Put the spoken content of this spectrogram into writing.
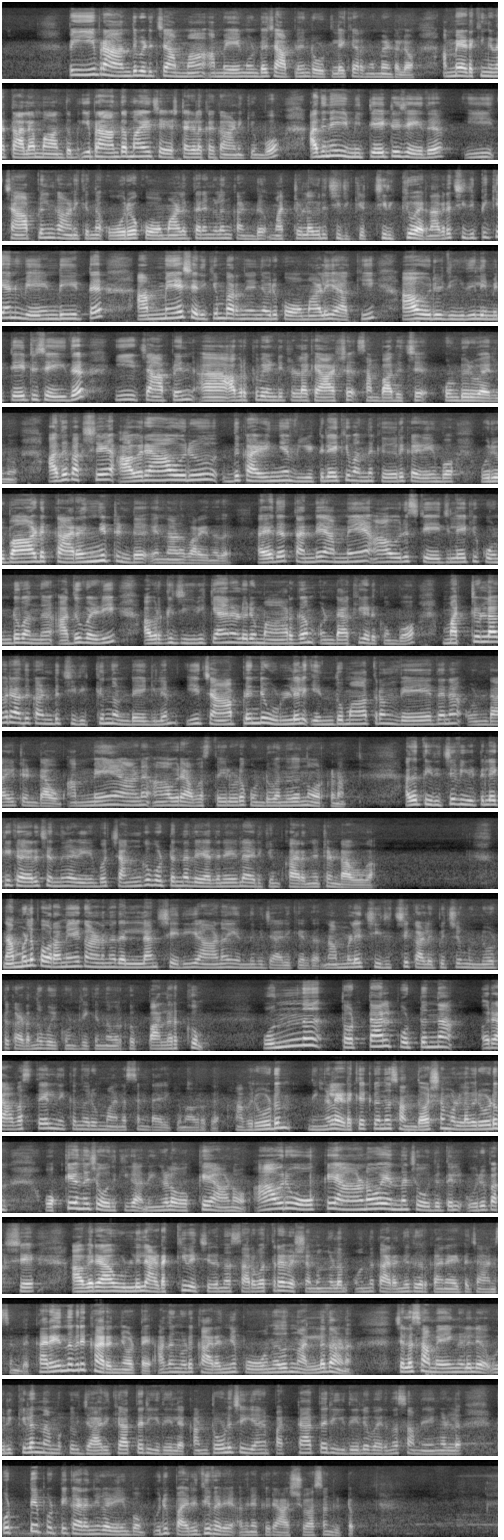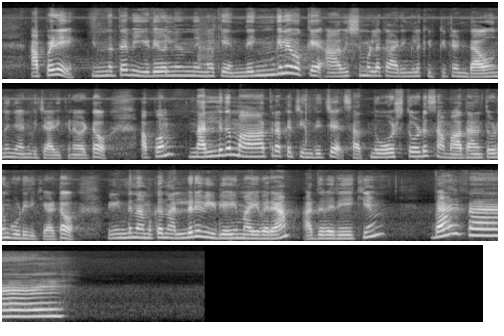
അപ്പോൾ ഈ ഭ്രാന്ത് പിടിച്ച അമ്മ അമ്മയെയും കൊണ്ട് ചാപ്ലിൻ റോട്ടിലേക്ക് ഇറങ്ങുമ്പോൾ ഉണ്ടല്ലോ അമ്മ ഇടയ്ക്ക് ഇങ്ങനെ തല മാന്തും ഈ ഭ്രാന്തമായ ചേഷ്ടകളൊക്കെ കാണിക്കുമ്പോൾ അതിനെ ഇമിറ്റേറ്റ് ചെയ്ത് ഈ ചാപ്ലിൻ കാണിക്കുന്ന ഓരോ കോമാളിത്തരങ്ങളും കണ്ട് മറ്റുള്ളവർ ചിരിക്ക ചിരിക്കുമായിരുന്നു അവരെ ചിരിപ്പിക്കാൻ വേണ്ടിയിട്ട് അമ്മയെ ശരിക്കും പറഞ്ഞു കഴിഞ്ഞാൽ ഒരു കോമാളിയാക്കി ആ ഒരു രീതി ലിമിറ്റേറ്റ് ചെയ്ത് ഈ ചാപ്ലിൻ അവർക്ക് വേണ്ടിയിട്ടുള്ള ക്യാഷ് സമ്പാദിച്ച് കൊണ്ടുവരുമായിരുന്നു അത് പക്ഷേ അവരാ ഒരു ഇത് കഴിഞ്ഞ് വീട്ടിലേക്ക് വന്ന് കയറി കഴിയുമ്പോൾ ഒരുപാട് കരഞ്ഞിട്ടുണ്ട് എന്നാണ് പറയുന്നത്. അതായത് തന്റെ അമ്മയെ ആ ഒരു സ്റ്റേജിലേക്ക് കൊണ്ടുവന്ന് അതുവഴി അവർക്ക് ജീവിക്കാനുള്ളൊരു മാർഗം ഉണ്ടാക്കിയെടുക്കുമ്പോൾ മറ്റുള്ളവർ അത് കണ്ട് ചിരിക്കുന്നുണ്ടെങ്കിലും ഈ ചാപ്ലിന്റെ ഉള്ളിൽ എന്തുമാത്രം വേദന ഉണ്ടായിട്ടുണ്ടാവും? അമ്മയെയാണ് ആ ഒരു അവസ്ഥയിലൂടെ കൊണ്ടുവന്നതെന്ന് ഓർക്കണം. അത് തിരിച്ച് വീട്ടിലേക്ക് കയറി ചെന്ന് കഴിയുമ്പോൾ ചങ്ക് പൊട്ടുന്ന വേദനയിലായിരിക്കും കരഞ്ഞിട്ടുണ്ടാവുക. നമ്മൾ പുറമേ കാണുന്നതെല്ലാം ശരിയാണ് എന്ന് വിചാരിക്കരുത്. നമ്മളെ ചിരിച്ച് കളിപ്പിച്ച് മുന്നോട്ട് കടന്നു പോയിക്കൊണ്ടിരിക്കുന്നവർക്ക് പലർക്കും ഒന്ന് തൊട്ടാൽ പൊട്ടുന്ന ഒരവസ്ഥയിൽ നിൽക്കുന്ന ഒരു മനസ്സുണ്ടായിരിക്കും അവർക്ക്. അവരോടും നിങ്ങൾ ഇടയ്ക്കൊക്കെ ഒന്ന് സന്തോഷമുള്ളവരോടും ഒക്കെ ഒന്ന് ചോദിക്കുക നിങ്ങൾ ഓക്കെ ആണോ? ആ ഒരു ഓക്കെ ആണോ എന്ന ചോദ്യത്തിൽ ഒരു പക്ഷേ അവർ ആ ഉള്ളിൽ അടക്കി വെച്ചിരുന്ന സർവത്ര വിഷമങ്ങളും ഒന്ന് കരഞ്ഞു തീർക്കാനായിട്ട് ചാൻസ് ഉണ്ട്. കരയുന്നവർ കരഞ്ഞോട്ടെ അതങ്ങോട്ട് കരഞ്ഞു പോകുന്നത് നല്ലതാണ്. ചില സമയങ്ങളിൽ ഒരിക്കലും നമുക്ക് വിചാരിക്കാത്ത രീതിയിൽ കൺട്രോൾ ചെയ്യാൻ പറ്റാത്ത രീതിയിൽ വരുന്ന സമയങ്ങളിൽ പൊട്ടി പൊട്ടി കരഞ്ഞു കഴിയുമ്പം ഒരു പരിധി വരെ അതിനൊക്കെ ഒരു ആശ്വാസം കിട്ടും. അപ്പോഴേ ഇന്നത്തെ വീഡിയോയിൽ നിന്ന് നിങ്ങൾക്ക് എന്തെങ്കിലുമൊക്കെ ആവശ്യമുള്ള കാര്യങ്ങൾ കിട്ടിയിട്ടുണ്ടാവുമെന്ന് ഞാൻ വിചാരിക്കണം കേട്ടോ. അപ്പം നല്ലത് മാത്രമൊക്കെ ചിന്തിച്ച് സന്തോഷത്തോടും സമാധാനത്തോടും കൂടി ഇരിക്കുക കേട്ടോ. വീണ്ടും നമുക്ക് നല്ലൊരു വീഡിയോയുമായി വരാം. അതുവരേക്കും ബൈ ബൈ.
